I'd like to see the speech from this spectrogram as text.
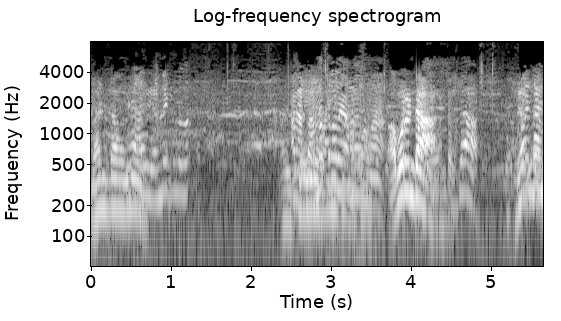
வேண்டாம் அவருண்டா வேண்டாம்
